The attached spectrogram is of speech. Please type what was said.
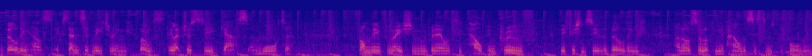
The building has extensive metering, both electricity, gas and water. From the information we've been able to help improve the efficiency of the building and also looking at how the system is performing.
